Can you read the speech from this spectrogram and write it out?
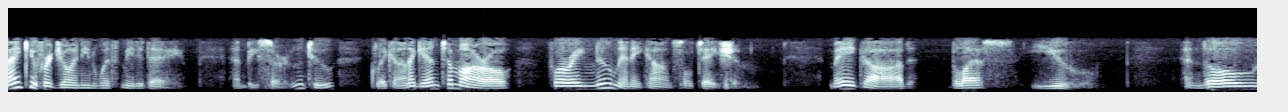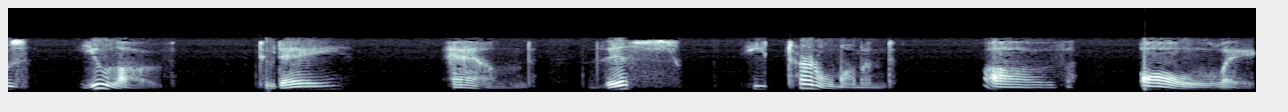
Thank you for joining with me today, and be certain to click on again tomorrow for a new mini consultation. May God bless you and those you love today and this eternal moment of always.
